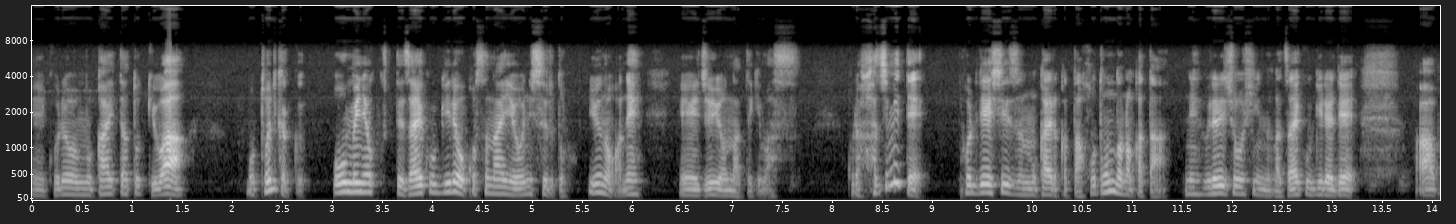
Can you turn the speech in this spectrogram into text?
えこれを迎えた時は、もうとにかく多めに送って在庫切れを起こさないようにするというのがね、え重要になってきます。これ初めてホリデーシーズン迎える方、ほとんどの方、ね、売れる商品が在庫切れで、あ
